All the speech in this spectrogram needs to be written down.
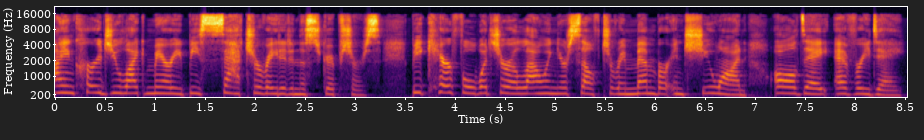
I encourage you, like Mary, be saturated in the scriptures. Be careful what you're allowing yourself to remember and chew on all day, every day,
